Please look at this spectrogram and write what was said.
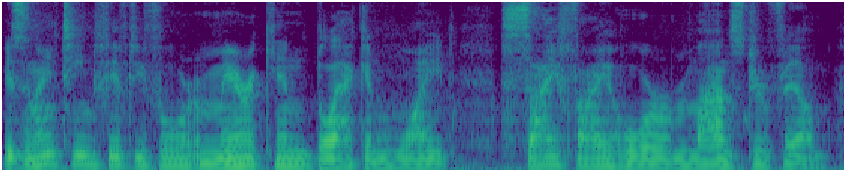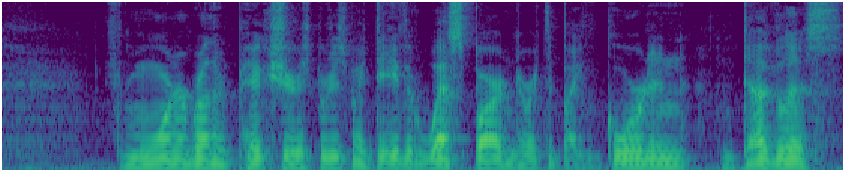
is a 1954 American black and white sci fi horror monster film from Warner Brother Pictures, produced by David Weisbart and directed by Gordon Douglas.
